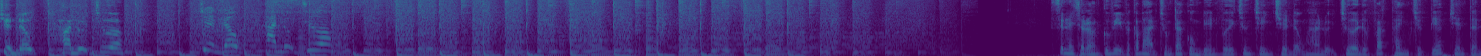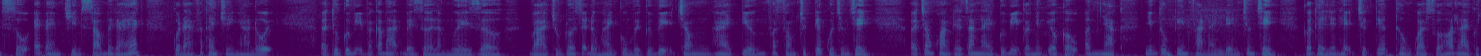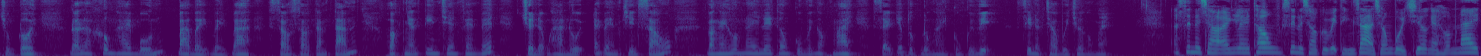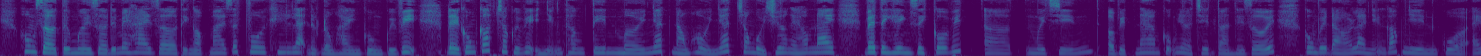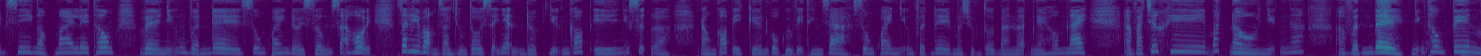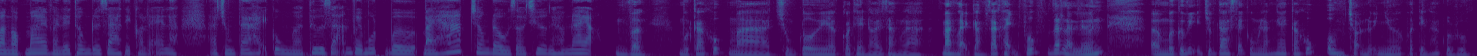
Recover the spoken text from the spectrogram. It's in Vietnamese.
Chuyển động Hà Nội trưa. Chuyển động Hà Nội trưa. Xin chào đón quý vị và các bạn, chúng ta cùng đến với chương trình Truyền động Hà Nội trưa được phát thanh trực tiếp trên tần số FM 96 MHz của Đài Phát thanh Truyền hình Hà Nội. Ờ, thưa quý vị và các bạn, bây giờ là 10 giờ và chúng tôi sẽ đồng hành cùng với quý vị trong 2 tiếng phát sóng trực tiếp của chương trình. Ở trong khoảng thời gian này, quý vị có những yêu cầu âm nhạc, những thông tin phản ánh đến chương trình có thể liên hệ trực tiếp thông qua số hotline của chúng tôi, đó là 024 3773 6688 hoặc nhắn tin trên fanpage Chuyển động Hà Nội FM 96. Và ngày hôm nay Lê Thông cùng với Ngọc Mai sẽ tiếp tục đồng hành cùng quý vị. Xin được chào buổi trưa Ngọc Mai. À, xin được chào anh Lê Thông, xin được chào quý vị thính giả trong buổi trưa ngày hôm nay. Khung giờ từ 10 giờ đến 12 giờ thì Ngọc Mai rất vui khi lại được đồng hành cùng quý vị để cung cấp cho quý vị những thông tin mới nhất, nóng hổi nhất trong buổi trưa ngày hôm nay về tình hình dịch Covid 19 uh, ở Việt Nam cũng như là trên toàn thế giới. Cùng với đó là những góc nhìn của MC Ngọc Mai Lê Thông về những vấn đề xung quanh đời sống xã hội. Rất hy vọng rằng chúng tôi sẽ nhận được những góp ý, những sự uh, đóng góp ý kiến của quý vị thính giả xung quanh những vấn đề mà chúng tôi bàn luận ngày hôm nay. À, và trước khi bắt đầu những vấn đề, những thông tin ừ. mà Ngọc Mai và Lê Thông đưa ra thì có lẽ là chúng ta hãy cùng thư giãn với một bờ bài hát trong đầu giờ trưa ngày hôm nay ạ. Vâng, một ca khúc mà chúng tôi ờ, có thể nói rằng là mang lại cảm giác hạnh phúc rất là lớn. À, mời quý vị chúng ta sẽ cùng lắng nghe ca khúc Ôm trọn nỗi nhớ qua tiếng hát của Room.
